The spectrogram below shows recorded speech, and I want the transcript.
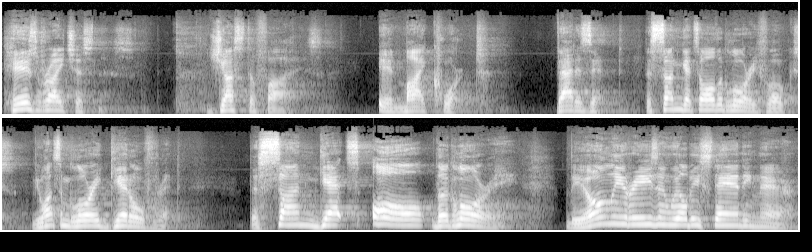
his righteousness justifies in my court. That is it. The Son gets all the glory, folks. If you want some glory, get over it. The Son gets all the glory. The only reason we'll be standing there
